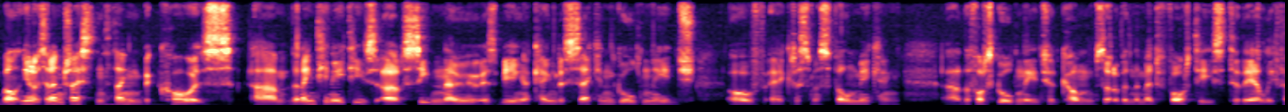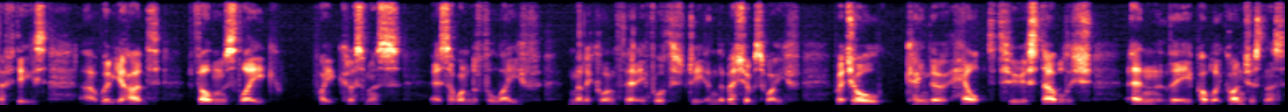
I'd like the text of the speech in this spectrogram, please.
Well, you know, it's an interesting thing because um, the 1980s are seen now as being a kind of second golden age of uh, Christmas filmmaking. Uh, the first golden age had come sort of in the mid 40s to the early 50s, uh, where you had films like White Christmas, It's a Wonderful Life, Miracle on 34th Street, and The Bishop's Wife, which all kind of helped to establish in the public consciousness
